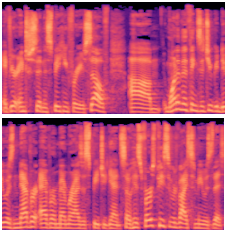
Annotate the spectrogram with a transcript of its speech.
if you're interested in speaking for yourself, um, one of the things that you could do is never ever memorize a speech again. So his first piece of advice to me was this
